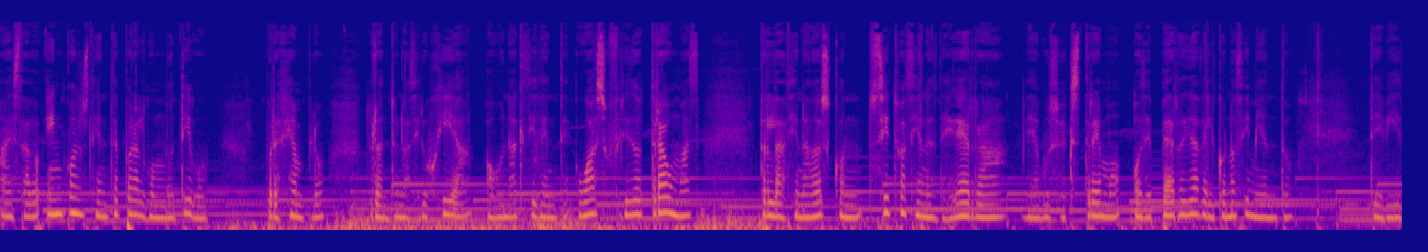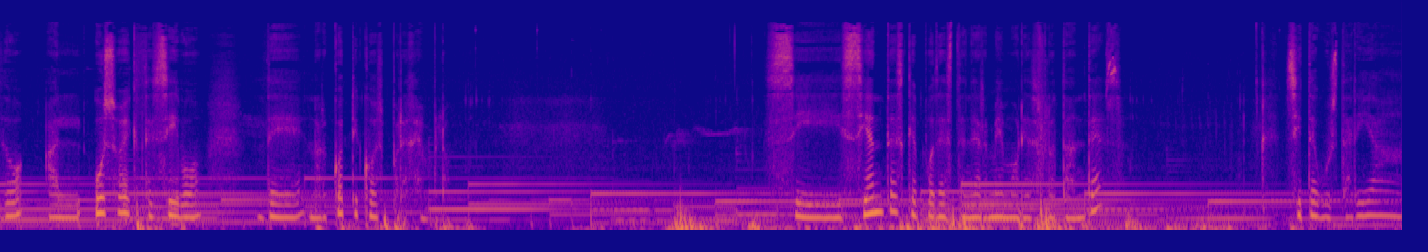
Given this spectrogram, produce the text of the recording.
ha estado inconsciente por algún motivo, por ejemplo, durante una cirugía o un accidente, o ha sufrido traumas relacionados con situaciones de guerra, de abuso extremo o de pérdida del conocimiento debido al uso excesivo de narcóticos, por ejemplo. Si sientes que puedes tener memorias flotantes, si te gustaría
